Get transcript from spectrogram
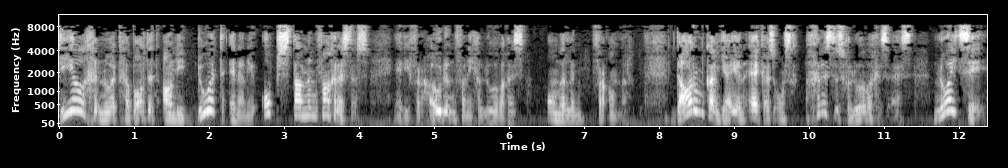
deelgenoot geword het aan die dood en aan die opstanding van Christus, het die verhouding van die gelowiges onderling verander. Daarom kan jy en ek as ons Christus gelowiges is, nooit sê,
